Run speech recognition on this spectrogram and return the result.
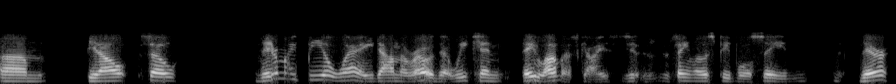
Um you know so there might be a way down the road that we can they love us guys. The st louis people will see. They're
